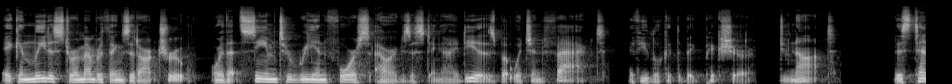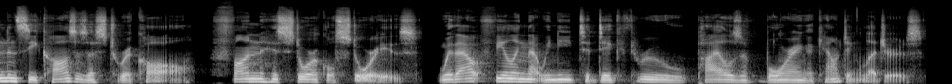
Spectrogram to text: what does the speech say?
It can lead us to remember things that aren't true, or that seem to reinforce our existing ideas, but which in fact, if you look at the big picture, do not. This tendency causes us to recall fun historical stories without feeling that we need to dig through piles of boring accounting ledgers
